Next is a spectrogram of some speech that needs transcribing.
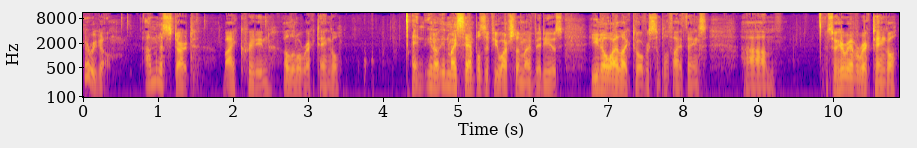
Here we go. I'm going to start by creating a little rectangle. And you know, in my samples, if you watch some of my videos, you know I like to oversimplify things. Um, so here we have a rectangle.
